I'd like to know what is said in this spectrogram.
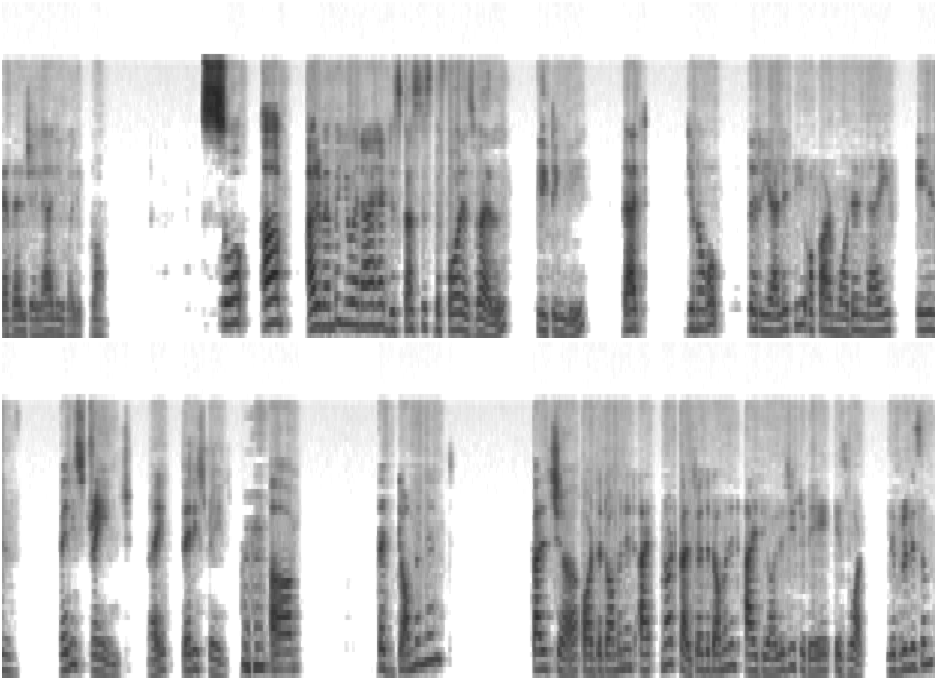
يا ذا الجلال والإكرام So, um, I remember you and I had discussed this before as well, fleetingly, that, you know, the reality of our modern life is very strange, right? Very strange. Mm-hmm. Um, the dominant culture or the dominant, not culture, the dominant ideology today is what? Liberalism,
